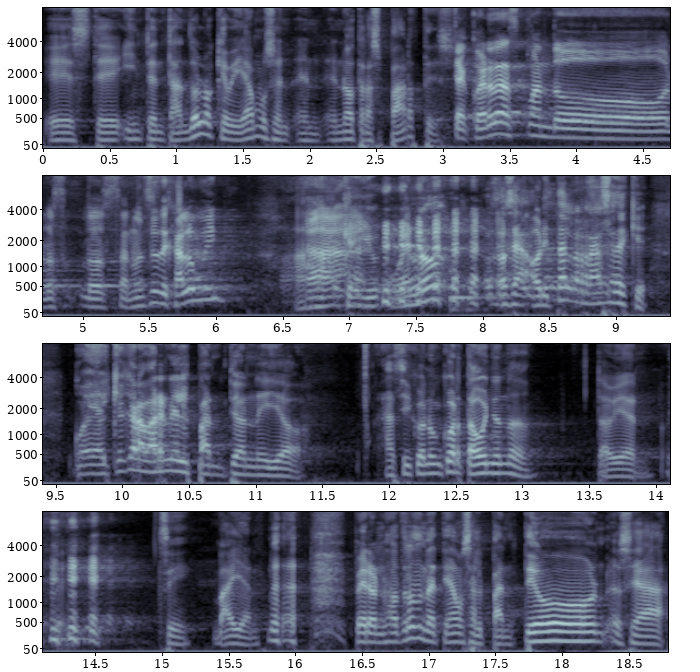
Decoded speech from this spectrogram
este, intentando lo que veíamos en, otras partes. ¿Te acuerdas cuando los, anuncios de Halloween? Ajá, que, bueno, o sea, ahorita la raza de que, güey, hay que grabar en el panteón y yo, así con un corta uñas, no, está bien. Sí, vayan. Pero nosotros nos metíamos al panteón, o sea,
